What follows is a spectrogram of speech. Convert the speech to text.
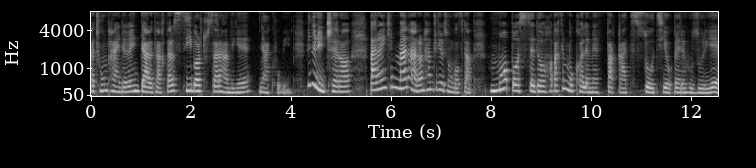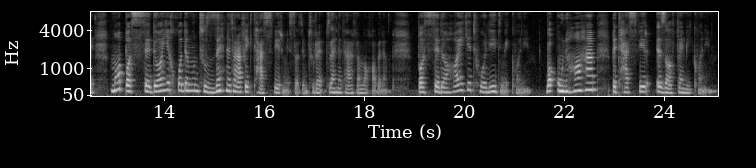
و تو اون پنج دقیقه این در تخته رو سی بار تو سر همدیگه نکوبیم. می‌دونین چرا؟ برای اینکه من الان همچون که بهتون گفتم ما با صداها وقتی مکالمه فقط صوتی و غیر حضوریه ما با صدای خودمون تو ذهن طرف یک تصویر می‌سازیم تو ذهن طرف مقابلمون. با صداهایی که تولید می‌کنیم. با اونها هم به تصویر اضافه می‌کنیم.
